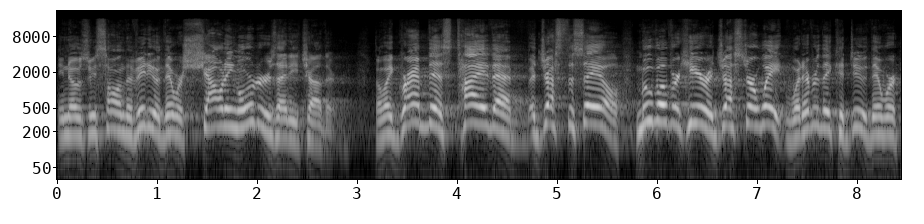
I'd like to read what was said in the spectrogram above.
you know, as we saw in the video, they were shouting orders at each other. And like, grab this, tie that, adjust the sail, move over here, adjust our weight, whatever they could do. They were,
